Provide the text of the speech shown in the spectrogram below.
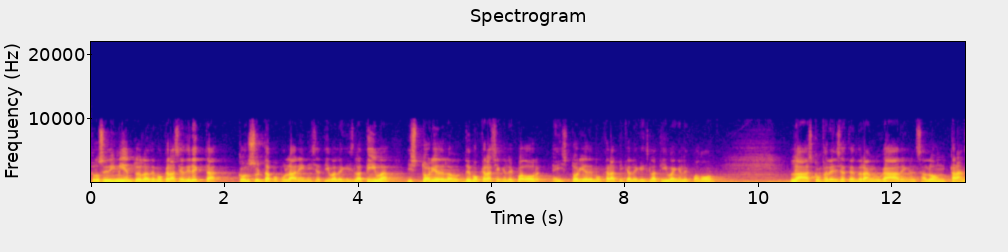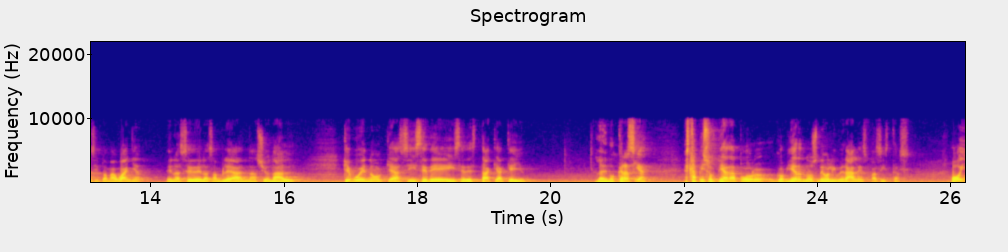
procedimiento de la democracia directa, consulta popular iniciativa legislativa, historia de la democracia en el Ecuador e historia democrática legislativa en el Ecuador. Las conferencias tendrán lugar en el Salón Tránsito Amaguaña, en la sede de la Asamblea Nacional. Qué bueno que así se dé y se destaque aquello. La democracia está pisoteada por gobiernos neoliberales fascistas. Hoy,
